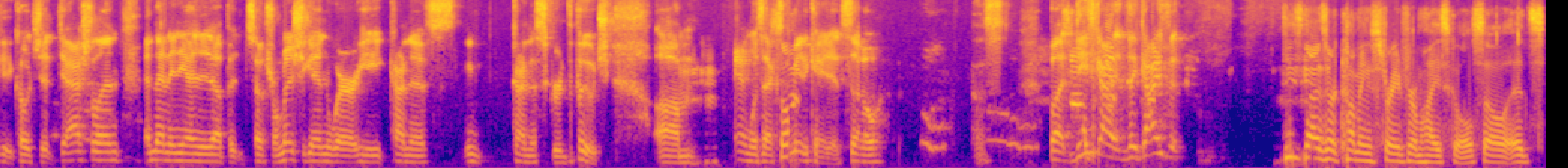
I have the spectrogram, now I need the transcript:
he coached at Ashland, and then he ended up at Central Michigan, where he kind of kind of screwed the pooch um, mm-hmm. and was excommunicated. So, but these guys, the guys that these guys are coming straight from high school, so it's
